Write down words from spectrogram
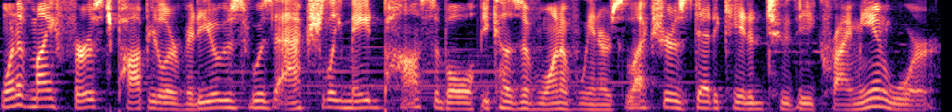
One of my first popular videos was actually made possible because of one of Weiner's lectures dedicated to the Crimean War.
